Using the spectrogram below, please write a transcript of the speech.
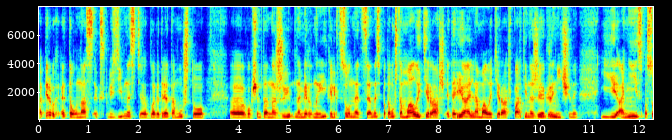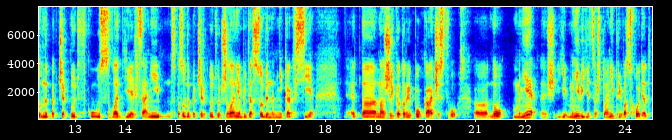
Во-первых, это у нас эксклюзивность э, благодаря тому, что, э, в общем-то, ножи номерные, коллекционная ценность, потому что малый тираж – это реально малый тираж, партии ножей ограничены, и они способны подчеркнуть вкус владельца, они способны подчеркнуть вот желание быть особенным, не как все. Это ножи, которые по качеству, э, ну, мне, мне видится, что они превосходят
